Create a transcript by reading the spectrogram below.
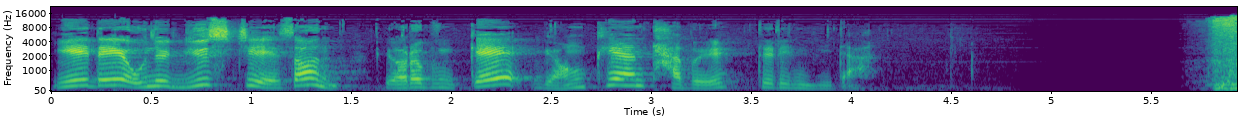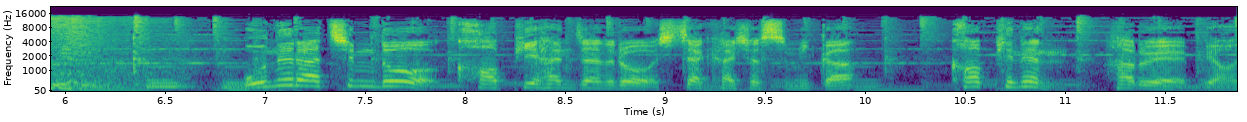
이에 대해 오늘 뉴스지에선 여러분께 명쾌한 답을 드립니다. 오늘 아침도 커피 한 잔으로 시작하셨습니까? 커피는 하루에 몇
